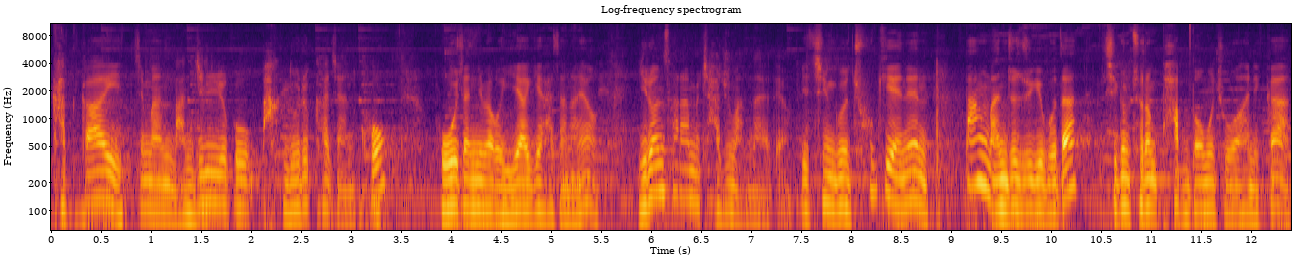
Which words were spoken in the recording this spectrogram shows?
가까이 있지만 만지려고 막 노력하지 않고 보호자님하고 이야기하잖아요. 이런 사람을 자주 만나야 돼요. 이 친구 초기에는 빵 만져주기보다 지금처럼 밥 너무 좋아하니까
